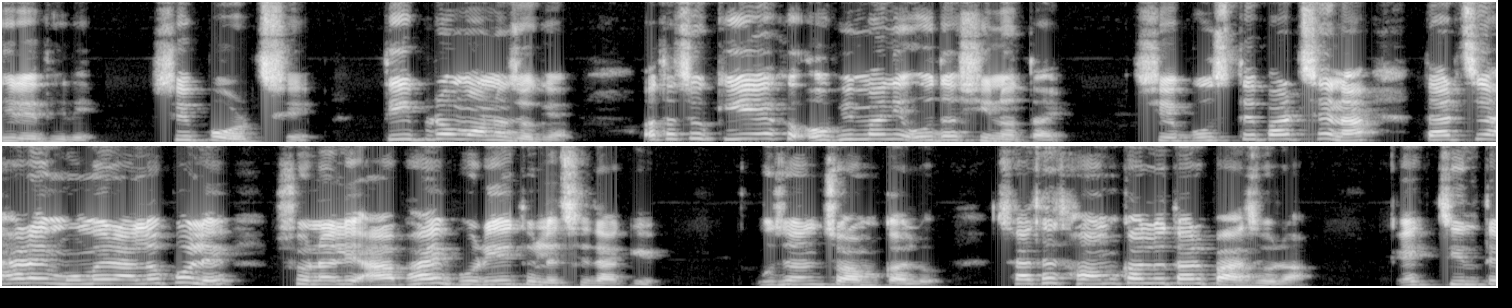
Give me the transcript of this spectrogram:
ধীরে ধীরে। সে পড়ছে, তীব্র মনোযোগে। অথচ কি এক অভিমানী উদাসীনতায়। সে বুঝতে পারছে না তার চেহারায় মোমের আলো পলে সোনালি আভায় ভরিয়ে তুলেছে তাকে। উজান চমকালো, সাথে থমকালো তার পাজোড়া এক চিলতে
